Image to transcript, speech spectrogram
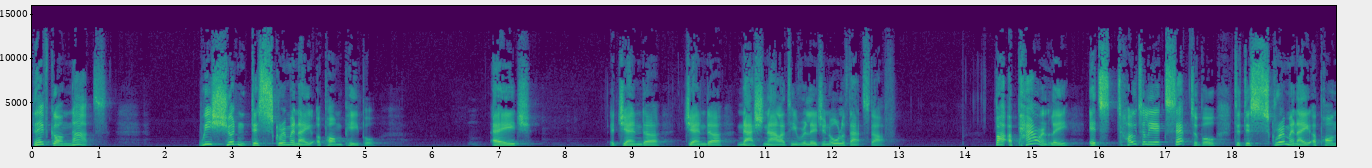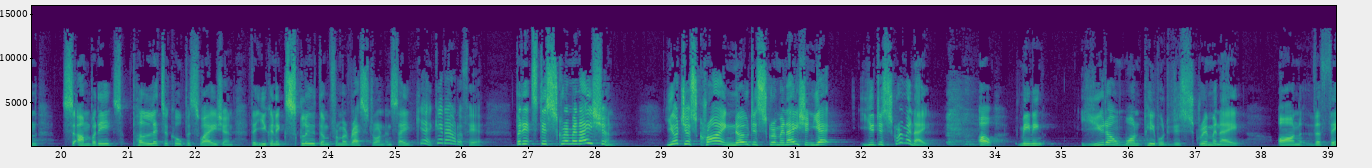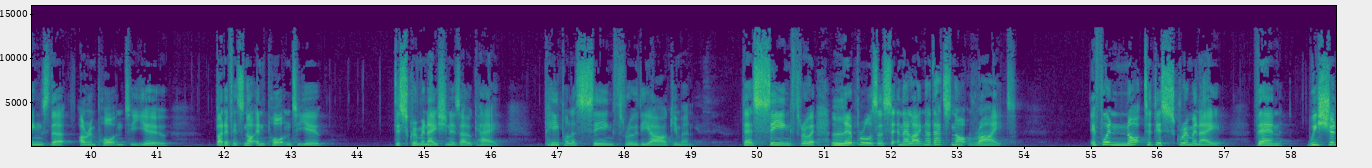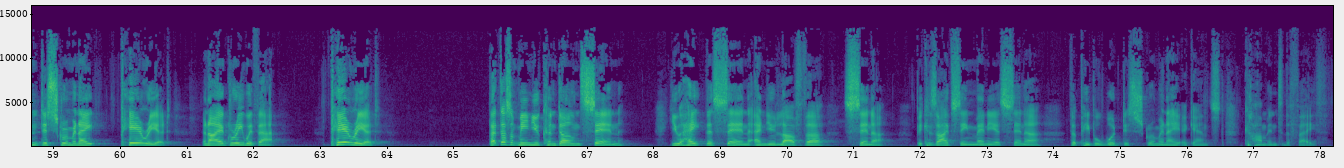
They've gone nuts. We shouldn't discriminate upon people. Age, agenda, gender, nationality, religion, all of that stuff. But apparently, it's totally acceptable to discriminate upon somebody's political persuasion that you can exclude them from a restaurant and say, yeah, get out of here. But it's discrimination. You're just crying no discrimination, yet you discriminate. Oh, meaning you don't want people to discriminate on the things that are important to you. But if it's not important to you, discrimination is okay. People are seeing through the argument. They're seeing through it. Liberals are sitting there like, no, that's not right. If we're not to discriminate, then we shouldn't discriminate, period. And I agree with that. Period. That doesn't mean you condone sin. You hate the sin and you love the sinner. Because I've seen many a sinner that people would discriminate against come into the faith.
